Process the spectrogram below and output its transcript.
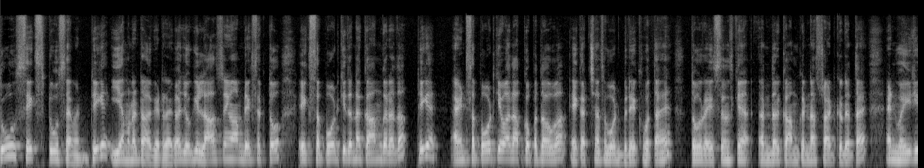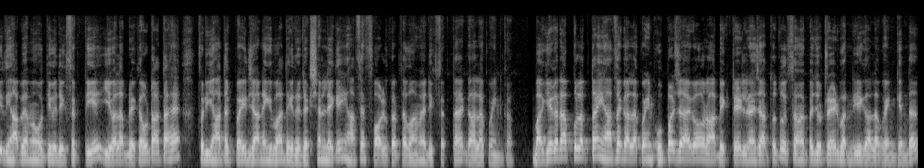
two six two seven ठीक है? ये हमारा टारगेट रहेगा, जो कि लास्ट टाइम आप देख सकते हो, एक सपोर्ट की तरह काम करा था, ठीक है? एंड सपोर्ट के बाद आपको पता होगा, एक अच्छा सपोर्ट ब्रेक होता है तो रेजिस्टेंस के अंदर काम करना स्टार्ट कर देता है। एंड वही चीज़ यहाँ पे हमें होती हुई दिख सकती है, ये वाला ब्रेकआउट आता है, फिर यहाँ तक प्राइस जाने के बाद एक रिजेक्शन लेके यहाँ से फॉलो करता हुआ हमें दिख सकता है गाला क्वाइन का। बाकी अगर आपको लगता है यहाँ से गाला कॉइन ऊपर जाएगा और आप एक ट्रेड लेना चाहते हो तो इस समय पे जो ट्रेड बन रही है गाला कॉइन के अंदर,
